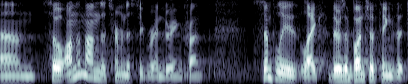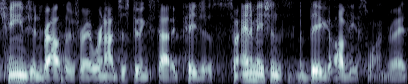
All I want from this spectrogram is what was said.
Um, so on the non-deterministic rendering front, simply like there's a bunch of things that change in browsers, right? We're not just doing static pages. So animations is the big obvious one, right?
